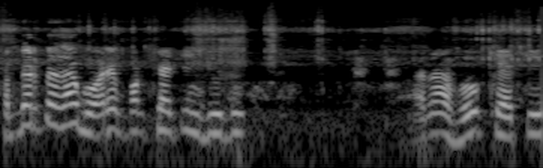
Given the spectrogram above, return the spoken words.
ખબર તો સાહેબ ભોરે પગ ખેંચીને જોતું અરે હું ખેંચી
